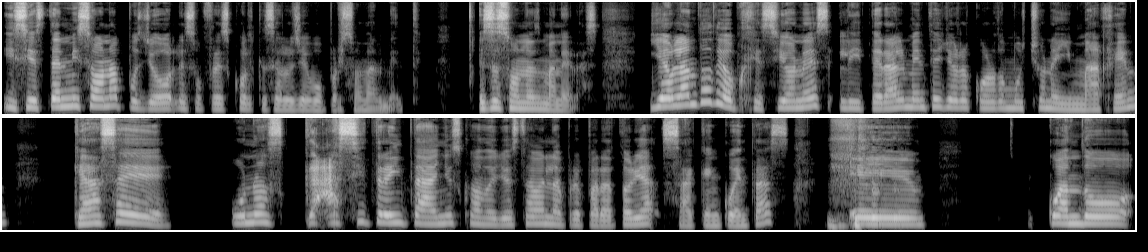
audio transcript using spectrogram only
Y si está en mi zona, pues yo les ofrezco el que se los llevo personalmente. Esas son las maneras. Y hablando de objeciones, literalmente yo recuerdo mucho una imagen que hace unos casi 30 años, cuando yo estaba en la preparatoria, saquen cuentas, eh, cuando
